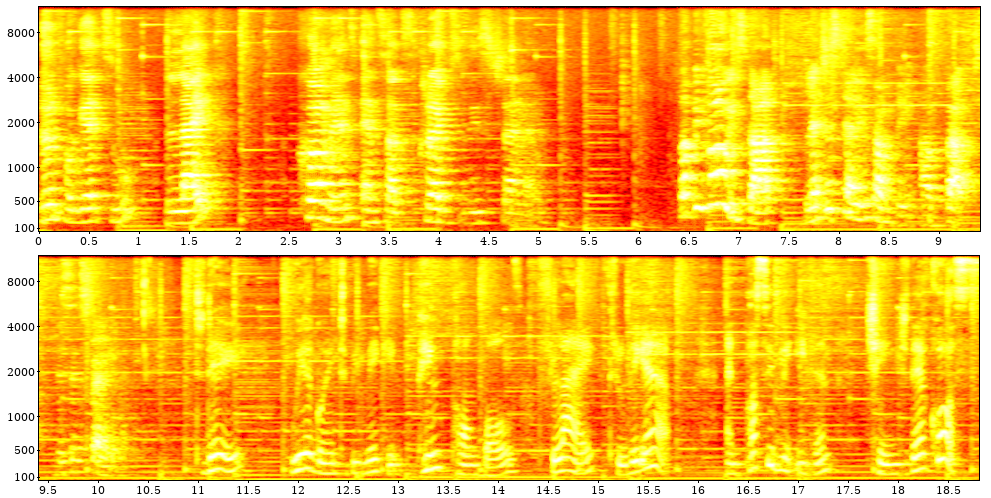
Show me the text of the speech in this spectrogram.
don't forget to like, comment and subscribe to this channel. But before we start, let us tell you something about this experiment. Today, we are going to be making ping pong balls fly through the air and possibly even change their course.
